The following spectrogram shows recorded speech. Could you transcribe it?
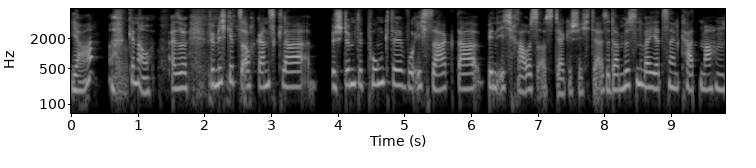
Ja, ja, genau. Also für mich gibt es auch ganz klar bestimmte Punkte, wo ich sage, da bin ich raus aus der Geschichte. Also da müssen wir jetzt einen Cut machen,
